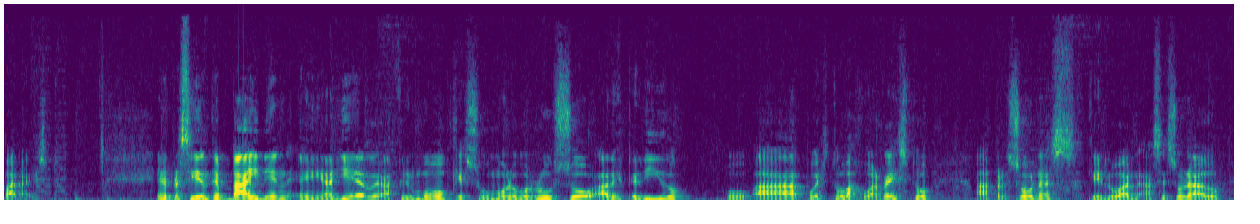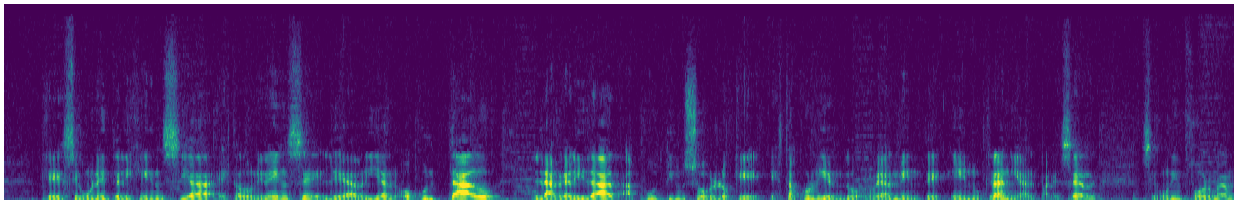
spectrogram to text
para esto. El presidente Biden eh, ayer afirmó que su homólogo ruso ha despedido o ha puesto bajo arresto a personas que lo han asesorado, que según la inteligencia estadounidense le habrían ocultado la realidad a Putin sobre lo que está ocurriendo realmente en Ucrania. Al parecer, según informa,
